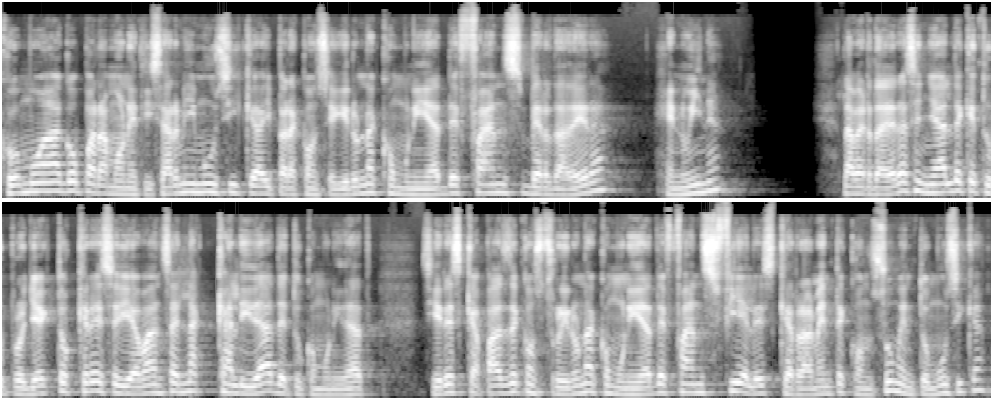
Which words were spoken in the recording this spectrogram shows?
¿cómo hago para monetizar mi música y para conseguir una comunidad de fans verdadera, genuina? La verdadera señal de que tu proyecto crece y avanza es la calidad de tu comunidad. Si eres capaz de construir una comunidad de fans fieles que realmente consumen tu música,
